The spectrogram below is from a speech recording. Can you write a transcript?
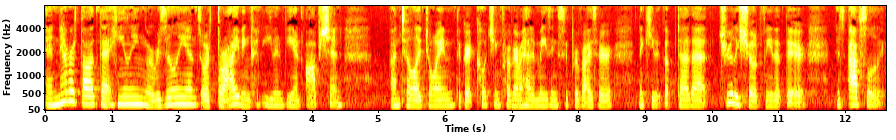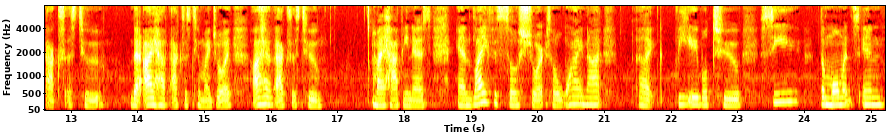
and never thought that healing or resilience or thriving could even be an option until I joined the Grit Coaching Program. I had an amazing supervisor, Nikita Gupta, that truly showed me that there is absolutely access to, that I have access to my joy. I have access to my happiness. And life is so short. So why not like be able to see the moments in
